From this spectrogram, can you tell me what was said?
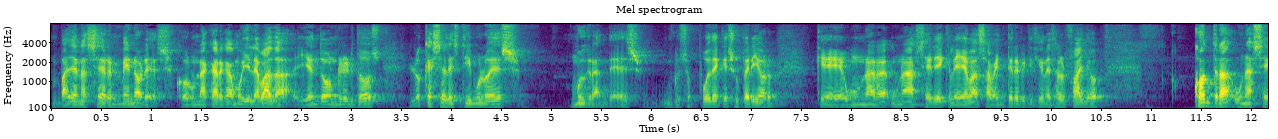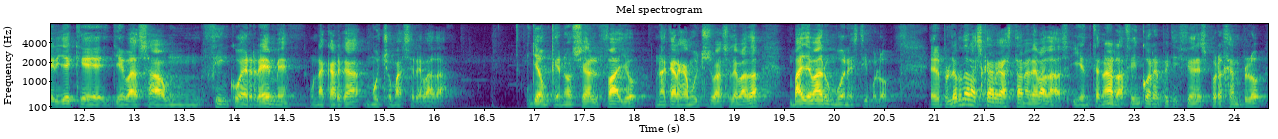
vayan a ser menores con una carga muy elevada yendo a un RIR 2, lo que es el estímulo es muy grande, es incluso puede que superior que una, una, serie que le llevas a 20 repeticiones al fallo contra una serie que llevas a un 5RM, una carga mucho más elevada. Y aunque no sea el fallo, una carga mucho más elevada va a llevar un buen estímulo. El problema de las cargas tan elevadas y entrenar a 5 repeticiones, por ejemplo,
